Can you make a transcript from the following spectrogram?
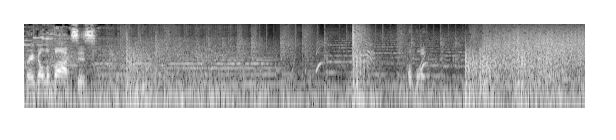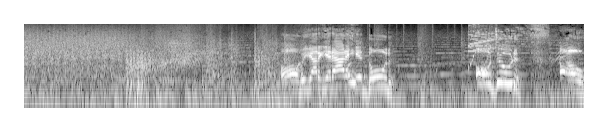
break all the boxes. Oh, we gotta get out of here, dude. Oh, dude. Uh oh.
